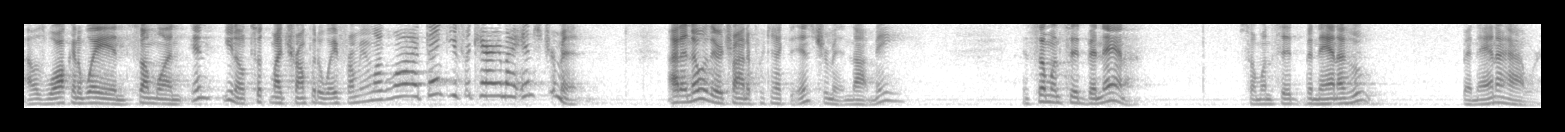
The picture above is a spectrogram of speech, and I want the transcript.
I was walking away and someone, and, you know, took my trumpet away from me. I'm like, why? Thank you for carrying my instrument. I didn't know they were trying to protect the instrument, not me. And someone said, banana. Someone said, banana who? Banana Howard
